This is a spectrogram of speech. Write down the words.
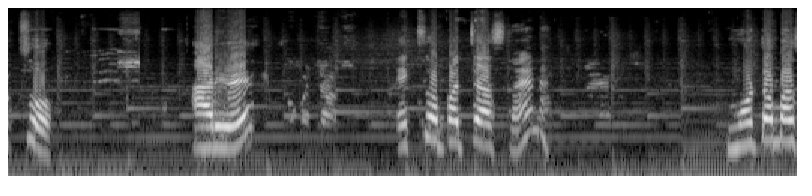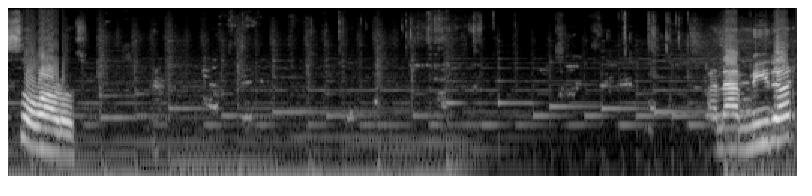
એકસો. આ રહ્યો એકસો પચાસ ને હે ને? મોટો બસો વાળો છે. અને આ મિરર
